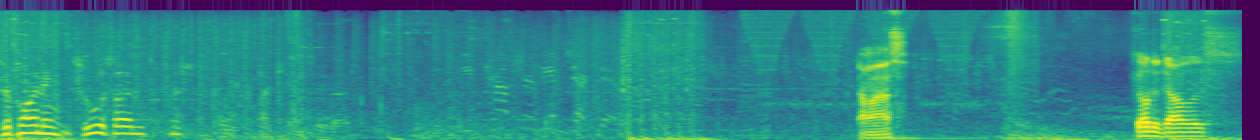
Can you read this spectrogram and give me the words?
Ziplining, suicide mission. Oh, I can't say that. We've captured the objective. Dumbass. Kill the Dallas.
